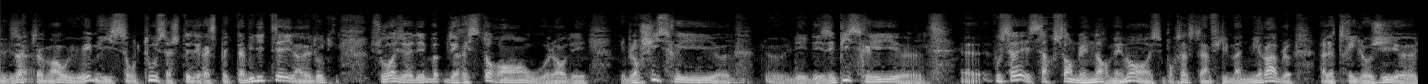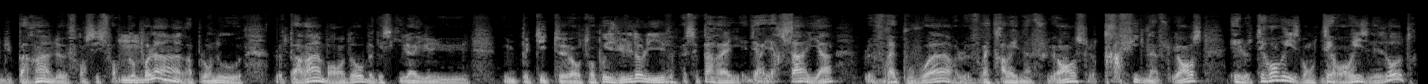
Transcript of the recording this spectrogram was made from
Exactement, oui, oui, mais ils sont tous achetés des respectabilités. Il y en avait d'autres. Souvent, il y des, des restaurants ou alors des, des blanchisseries, euh, des, des, épiceries. vous savez, ça ressemble énormément. C'est pour ça que c'est un film admirable à la trilogie du parrain de Francis Ford Coppola. Hein. Rappelons-nous le parrain Brando. Ben, Qu'est-ce qu'il a une, une petite entreprise d'olive. C'est pareil. Et derrière ça, il y a le vrai pouvoir, le vrai travail d'influence, le trafic d'influence et le terrorisme. On terrorise les autres,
